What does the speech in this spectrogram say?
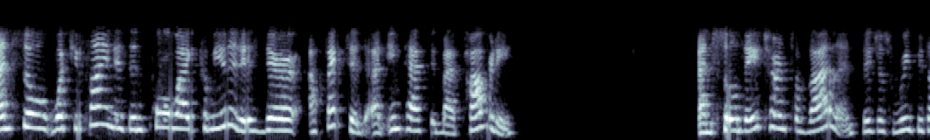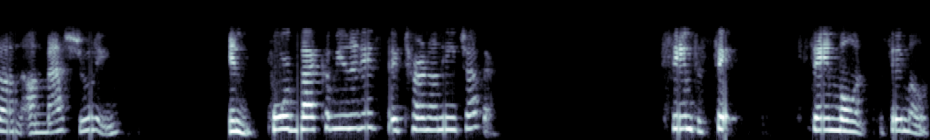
And so what you find is in poor white communities, they're affected and impacted by poverty. And so they turn to violence. They just repeat on, on mass shootings. In poor black communities, they turn on each other. Same to six, same mode, same mode.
